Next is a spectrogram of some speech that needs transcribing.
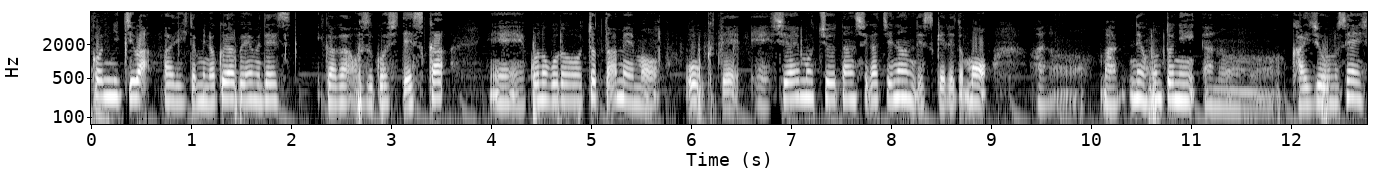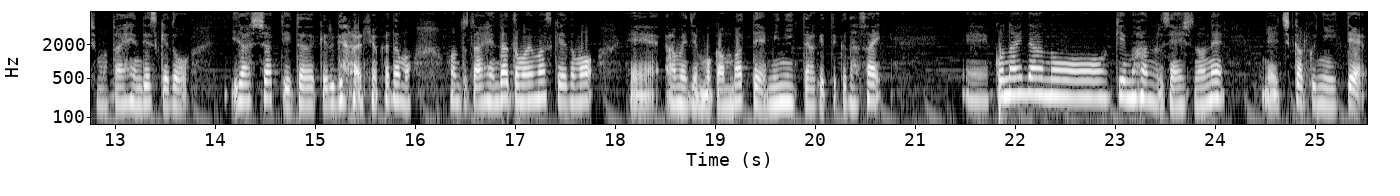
こんにちは、バーディー瞳のクラブ M です。いかがお過ごしですか、えーこの頃ちょっと雨も多くて、えー試合も中断しがちなんですけれども、あのまあね、本当に、あの会場の選手も大変ですけど、いらっしゃっていただけるギャラリーの方も本当大変だと思いますけれども、えー雨でも頑張って見に行ってあげてください。えーこの間、あのキム・ハンヌル選手のね、ね近くにいて、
